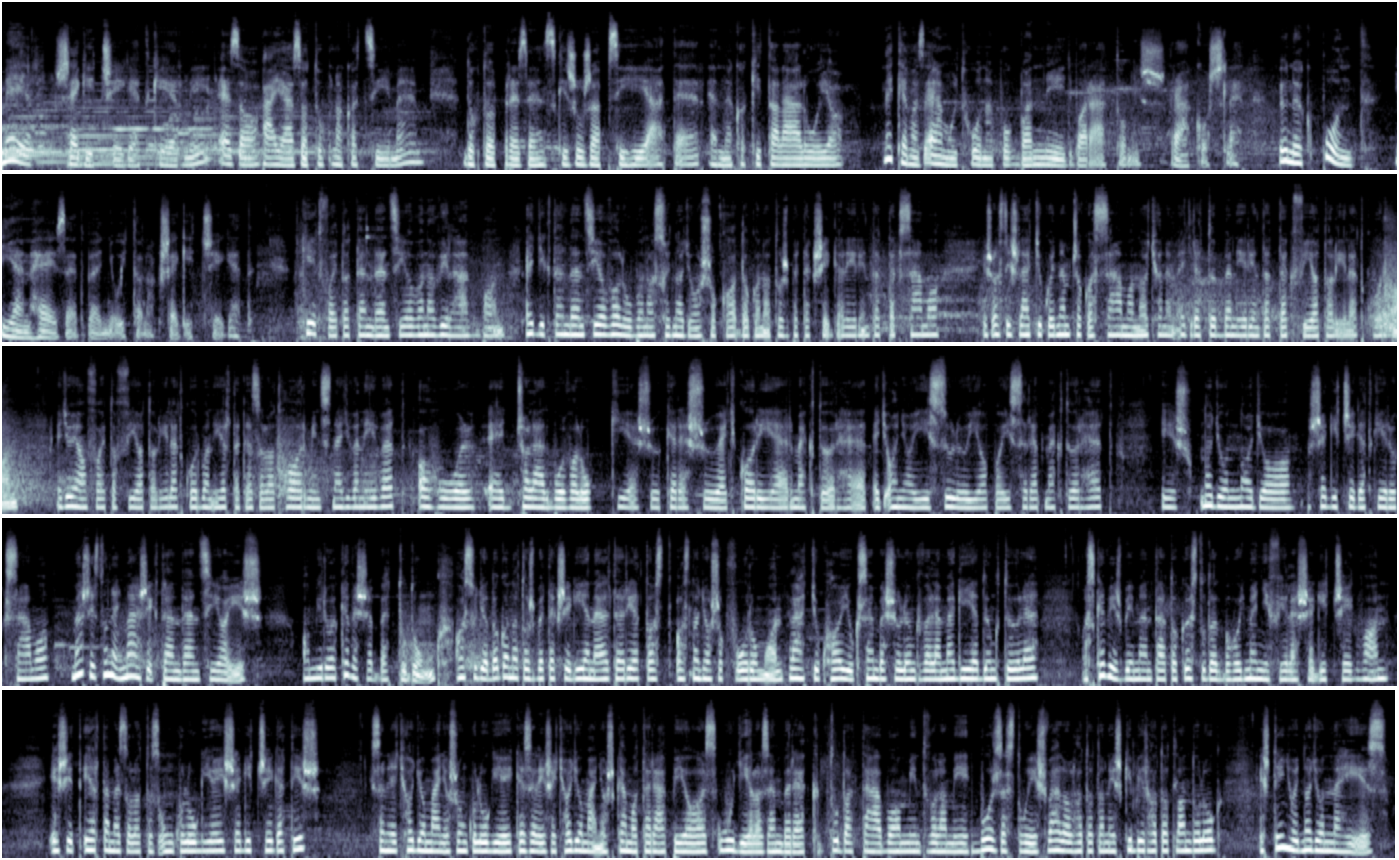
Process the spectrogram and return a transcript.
Mer segítséget kérni, ez a pályázatoknak a címe. Dr. Prezenszki Zsuzsa pszichiáter, ennek a kitalálója. Nekem az elmúlt hónapokban négy barátom is rákos lett. Önök pont ilyen helyzetben nyújtanak segítséget. Kétfajta tendencia van a világban. Egyik tendencia valóban az, hogy nagyon sok a daganatos betegséggel érintettek száma, és azt is látjuk, hogy nem csak a száma nagy, hanem egyre többen érintettek fiatal életkorban. Egy olyan fajta fiatal életkorban értek ez alatt 30-40 évet, ahol egy családból való kieső, kereső, egy karrier megtörhet, egy anyai, szülői, apai szerep megtörhet, és nagyon nagy a segítséget kérők száma. Másrészt van egy másik tendencia is, amiről kevesebbet tudunk. Az, hogy a daganatos betegség ilyen elterjedt, azt, azt nagyon sok fórumon látjuk, halljuk, szembesülünk vele, megijedünk tőle, az kevésbé ment át a köztudatba, hogy mennyiféle segítség van. És itt értem ez alatt az onkológiai segítséget is, hiszen egy hagyományos onkológiai kezelés, egy hagyományos kemoterápia az úgy él az emberek tudatában, mint valami borzasztó és vállalhatatlan és kibírhatatlan dolog, és tény, hogy nagyon nehéz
